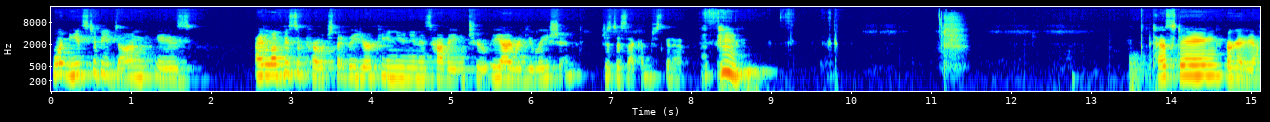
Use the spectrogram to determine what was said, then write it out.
what needs to be done is I love this approach that the European Union is having to AI regulation. Just a sec, I'm just gonna testing. Okay, yeah,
